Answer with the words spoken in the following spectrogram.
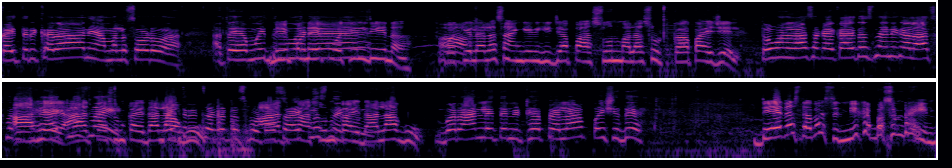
काहीतरी करा आणि आम्हाला सोडवा. आता या मी पण मैत्रीमध्ये एक वकील देईन. हा. वकिलाला सांगेन हिच्यापासून मला सुटका पाहिजे. तो म्हणला असं काय कायदाच नाही निघाला आजपर्यंत आहे ऐकलंच नाही. आजपासून कायदा लागू. मैत्रीचा घटस्फोट असं ऐकलंच आजपासून नाही कायदा कोणी. लागू. बरं आणलंय त्यांनी ठेप्याला पैसे दे. दे नसता बस मी काय बसून राहीन?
